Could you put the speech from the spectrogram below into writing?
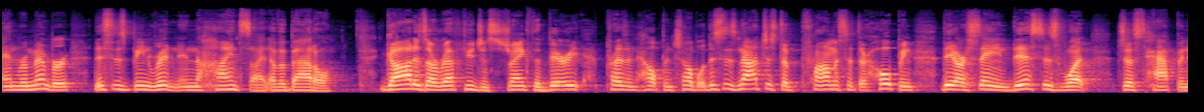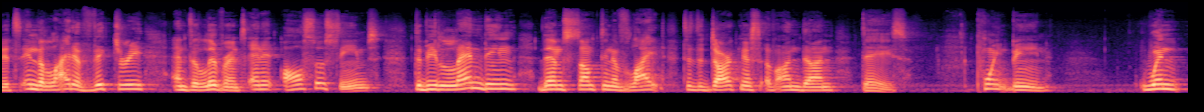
and remember, this is being written in the hindsight of a battle. God is our refuge and strength, a very present help in trouble. This is not just a promise that they're hoping, they are saying, This is what just happened. It's in the light of victory and deliverance. And it also seems to be lending them something of light to the darkness of undone days. Point being, when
